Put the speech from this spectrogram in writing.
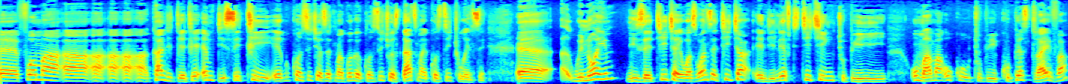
uh, former uh, uh, uh, uh, candidate ye-MDCT uh, ku-constituency at Magwega constituency. That's my constituency. Uh, we know him. He's a teacher. He was once a teacher and he left teaching to be umama to be Kupe's driver.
